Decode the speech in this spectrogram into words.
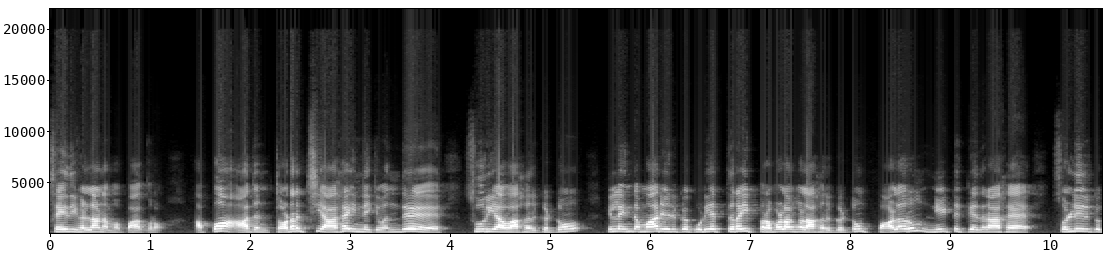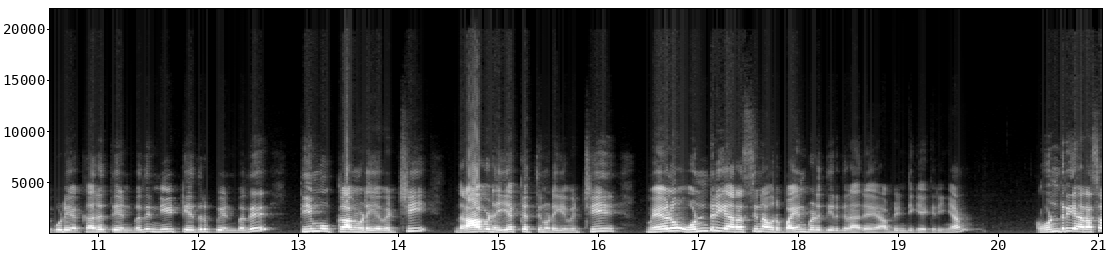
செய்திகள்லாம் நம்ம பார்க்குறோம் அப்போ அதன் தொடர்ச்சியாக இன்றைக்கி வந்து சூர்யாவாக இருக்கட்டும் இல்லை இந்த மாதிரி இருக்கக்கூடிய திரை பிரபலங்களாக இருக்கட்டும் பலரும் நீட்டுக்கு எதிராக சொல்லியிருக்கக்கூடிய கருத்து என்பது நீட் எதிர்ப்பு என்பது திமுகவினுடைய வெற்றி திராவிட இயக்கத்தினுடைய வெற்றி. மேலும் ஒன்றிய அரசின் அவர் பயன்படுத்தி இருக்கிறாரு அப்படின்ட்டு கேட்குறீங்க ஒன்றிய அரசை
